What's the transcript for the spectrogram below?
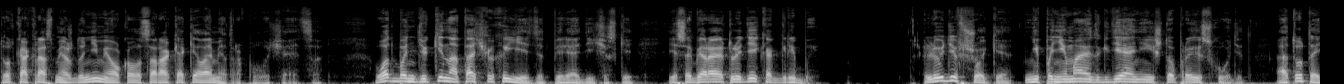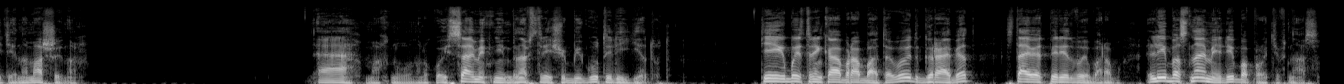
Тут как раз между ними около 40 километров получается. Вот бандюки на тачках и ездят периодически и собирают людей как грибы. Люди в шоке, не понимают, где они и что происходит, а тут эти на машинах. «А», — махнул он рукой, — «сами к ним навстречу бегут или едут. Те их быстренько обрабатывают, грабят, ставят перед выбором. Либо с нами, либо против нас.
